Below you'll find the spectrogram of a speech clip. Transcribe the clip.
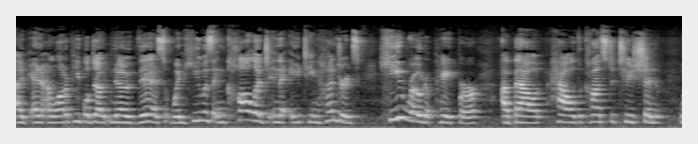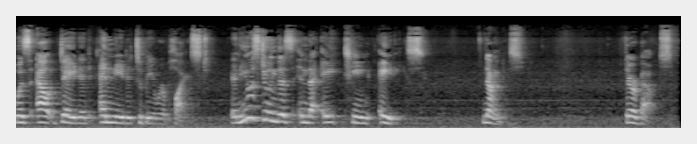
and a lot of people don't know this, when he was in college in the 1800s, he wrote a paper about how the Constitution was outdated and needed to be replaced. And he was doing this in the 1880s, 90s, thereabouts.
